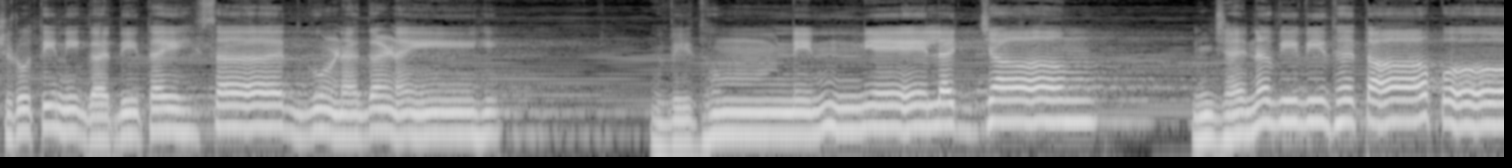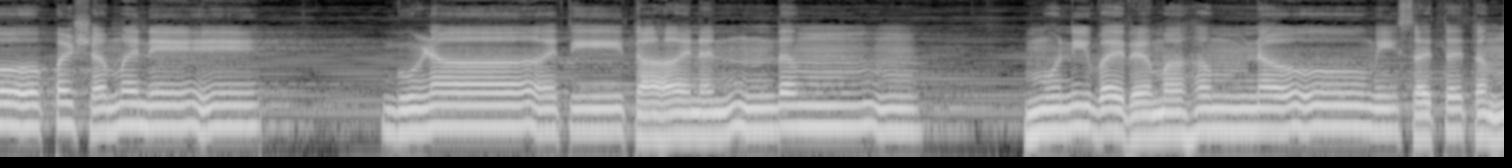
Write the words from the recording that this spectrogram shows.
श्रुतिनिगदितैः सद्गुणगणैः विधुं निन्ये लज्जां जनविविधतापोपशमने गुणातीतानन्दं मुनिवरमहं नौमि सततम्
